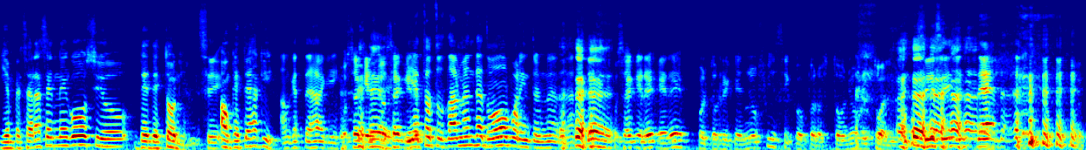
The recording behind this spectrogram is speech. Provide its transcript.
y empezar a hacer negocio desde Estonia, Sí. aunque estés aquí. Aunque estés aquí. O sea que, o sea que Y eres, esto es totalmente todo por internet. O sea que eres, eres puertorriqueño físico, pero estonio virtual. Sí, sí. de- de-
